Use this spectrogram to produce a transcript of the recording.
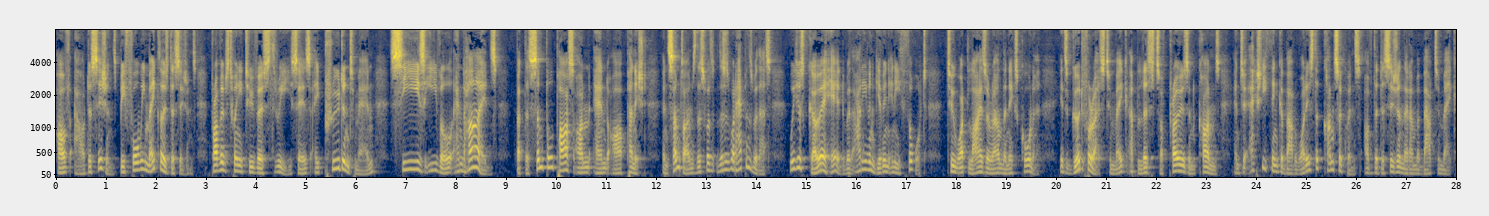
of our decisions before we make those decisions. Proverbs 22, verse 3 says, A prudent man sees evil and hides, but the simple pass on and are punished. And sometimes this was this is what happens with us. We just go ahead without even giving any thought to what lies around the next corner. It's good for us to make up lists of pros and cons and to actually think about what is the consequence of the decision that I'm about to make.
